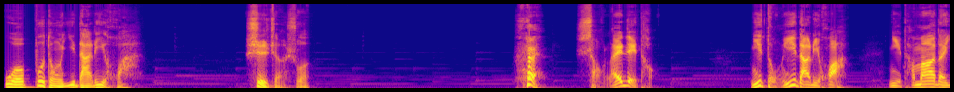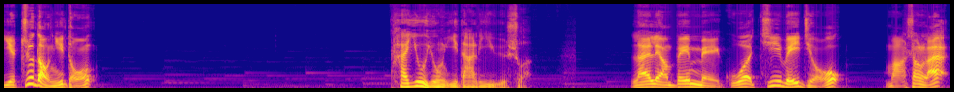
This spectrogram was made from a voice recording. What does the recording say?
我不懂意大利话，侍者说：“哼，少来这套！你懂意大利话，你他妈的也知道你懂。”他又用意大利语说：“来两杯美国鸡尾酒，马上来。”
